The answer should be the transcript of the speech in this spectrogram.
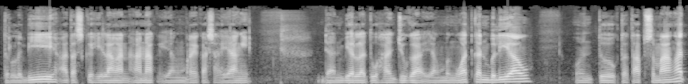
terlebih atas kehilangan anak yang mereka sayangi. Dan biarlah Tuhan juga yang menguatkan beliau untuk tetap semangat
